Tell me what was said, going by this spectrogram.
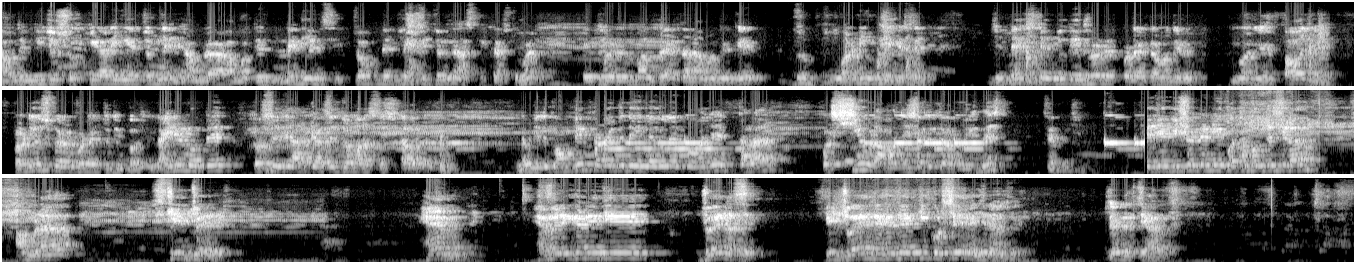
আমাদের নিজস্ব কেয়ারিং এর জন্য আমরা আমাদের নেগলেন্সি জব নেগলেন্সির জন্য আজকে কাস্টমার এই ধরনের মাল পায় তারা আমাদেরকে ওয়ার্নিং দিয়ে গেছে যে নেক্সট টাইম যদি এই ধরনের প্রোডাক্ট আমাদের মানে পাওয়া যায় প্রডিউস করা প্রোডাক্ট যদি পাওয়া যায়, লাইনের মধ্যে প্রসেসে আটকে আছে, জমা আছে সেটাও যদি কমপ্লিট প্রোডাক্ট যদি এই লেভেলের পাওয়া যায়, তারা শিওর আমাদের সাথে তারা বিজনেস যে বিষয়টা নিয়ে কথা বলতেছিলাম, আমরা স্লিপ জয়েন্ট হ্যাম, হ্যামের এখানে যে জয়েন্ট আছে, এই জয়েন্ট দেখা যায় কি করছে? এই যে জয়েন্ট জয়েন। চেয়ার চেহারা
